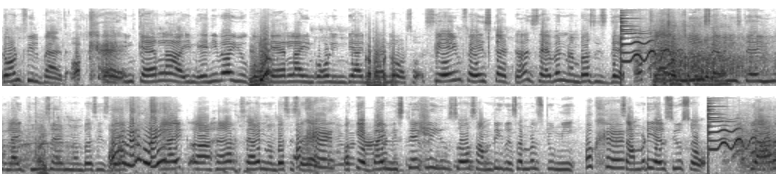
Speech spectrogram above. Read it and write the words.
don't feel bad Okay. Uh, in kerala in anywhere you go India. kerala in all india in Karnataka. bangalore also same face cut uh, seven members is there like Seven, me seven, seven is there you like you seven members is Oh, there really? like uh, her seven members is there Okay. okay by mistakenly you saw something resembles to me Okay. somebody else you saw ಯಾರೋ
